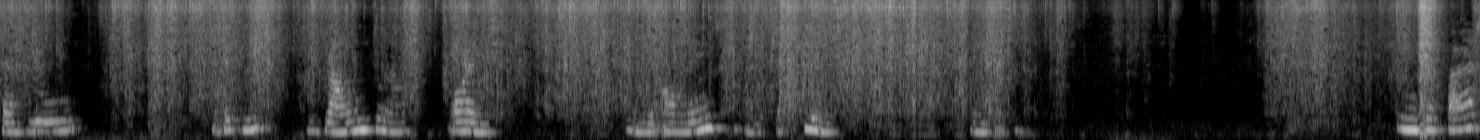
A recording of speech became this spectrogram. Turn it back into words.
have you let me brown to now orange. the orange and the pink. इनके पास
